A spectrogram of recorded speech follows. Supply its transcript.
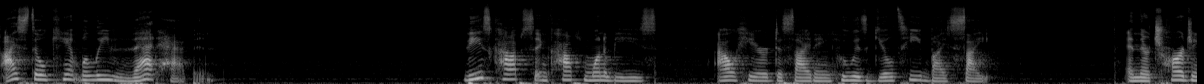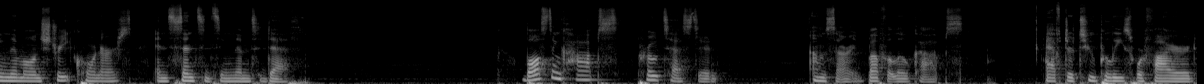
I still can't believe that happened. These cops and cops wannabes out here deciding who is guilty by sight. And they're charging them on street corners and sentencing them to death. Boston cops protested, I'm sorry, Buffalo cops, after two police were fired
